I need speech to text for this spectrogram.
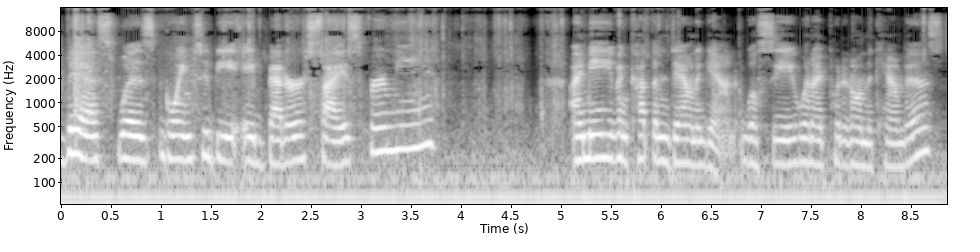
this was going to be a better size for me. I may even cut them down again. We'll see when I put it on the canvas.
